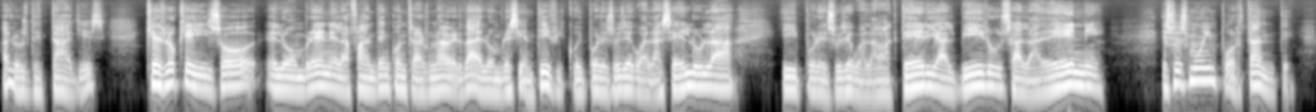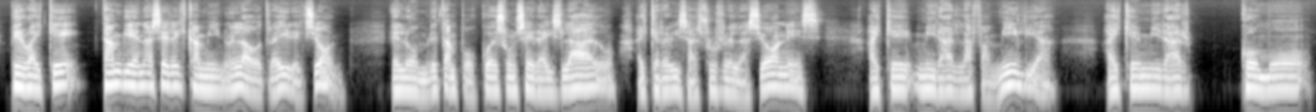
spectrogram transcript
a los detalles, que es lo que hizo el hombre en el afán de encontrar una verdad, el hombre científico, y por eso llegó a la célula, y por eso llegó a la bacteria, al virus, al ADN. Eso es muy importante, pero hay que también hacer el camino en la otra dirección. El hombre tampoco es un ser aislado, hay que revisar sus relaciones, hay que mirar la familia, hay que mirar cómo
